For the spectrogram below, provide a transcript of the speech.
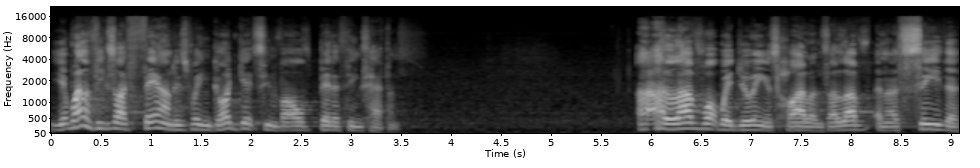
Yet one of the things I've found is when God gets involved, better things happen. I love what we're doing as Highlands. I love and I see the,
